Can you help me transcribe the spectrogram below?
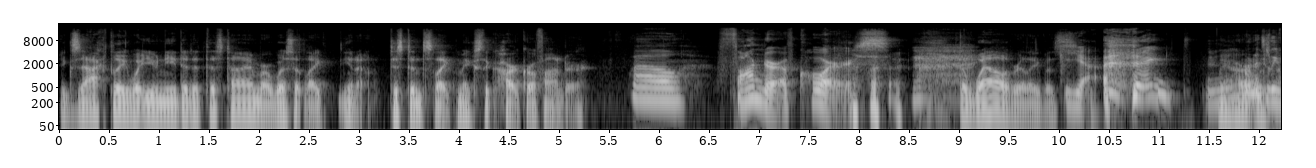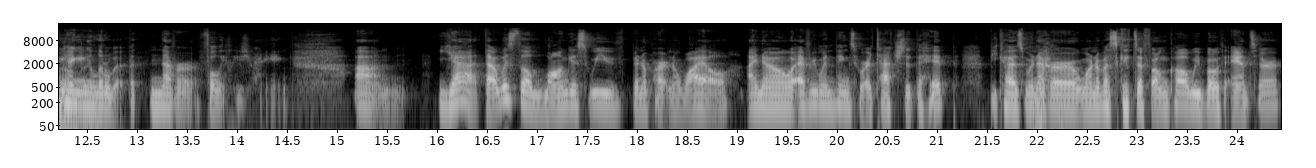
exactly what you needed at this time, or was it like, you know, distance like makes the heart grow fonder? well, fonder, of course. The well really was. yeah. I wanted to leave you hanging a little bit, but never fully leave you hanging. Um, yeah, that was the longest we've been apart in a while. I know everyone thinks we're attached at the hip because whenever one of us gets a phone call, we both answer.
